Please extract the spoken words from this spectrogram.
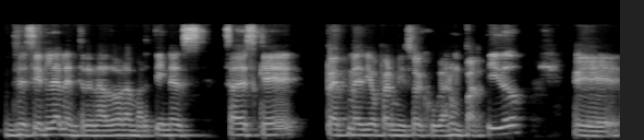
decirle al entrenador, a Martínez, ¿sabes qué? Pep me dio permiso de jugar un partido. Eh,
